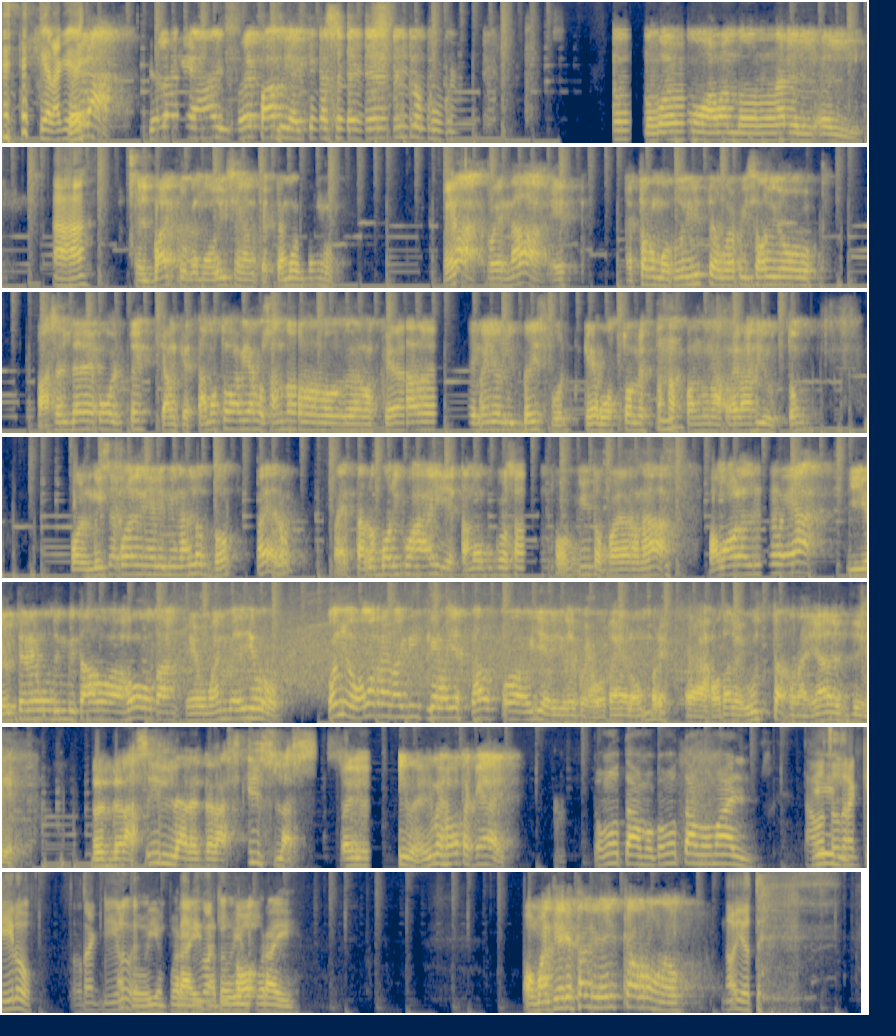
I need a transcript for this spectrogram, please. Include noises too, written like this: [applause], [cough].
[laughs] que la que hay. Mira, ¿qué es la que hay? Pues papi, hay que hacerlo porque no podemos abandonar el, el, Ajá. el barco, como dicen, aunque estemos lejos. Mira, pues nada, es- esto como tú dijiste, un episodio va a ser de deporte, que aunque estamos todavía gozando lo que nos queda de Major League Baseball, que Boston le está Ujú. raspando una pera a Houston. Por mí se pueden eliminar los dos, pero pues, están los boricuas ahí y estamos gozando un poquito, pero nada. Vamos a hablar de NBA y hoy tenemos de invitado a Jota, que Omar me dijo, coño, vamos a traer a alguien que no haya estado todavía. Y yo dije, pues Jota es el hombre, pues, a Jota le gusta por allá desde, desde las islas, desde las islas. Soy libre. Dime Jota, ¿qué hay? ¿Cómo estamos? ¿Cómo estamos, mal? Estamos Sí. todos tranquilos. Todo tranquilo. Está todo bien por ahí, está aquí. todo bien Oh. por ahí. Omar tiene que estar bien, cabrón. ¿no? No, yo te...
